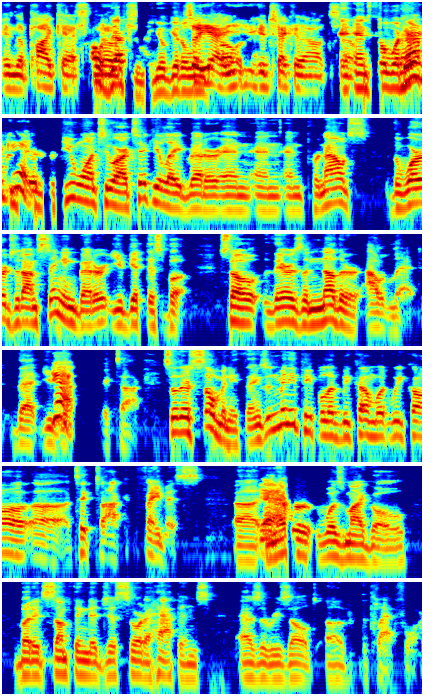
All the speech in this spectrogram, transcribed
in the podcast. Oh, notes. definitely. You'll get a so yeah, you, you, can check it out. So. And, and, so what Very happens good. is if you want to articulate better and and and pronounce the words that I'm singing better, you get this book. So there's another outlet that you yeah. TikTok. So there's so many things, and many people have become what we call uh, TikTok famous. Uh, yeah. Never was my goal, but it's something that just sort of happens as a result of the platform.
